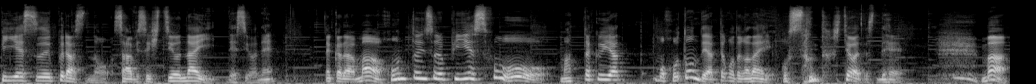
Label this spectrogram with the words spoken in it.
PS プラスのサービス必要ないですよね。だからまあ本当にその PS4 を全くや、もうほとんどやったことがないおっさんとしてはですね、まあ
